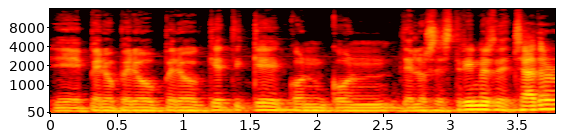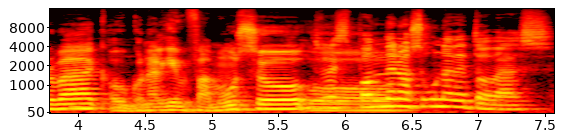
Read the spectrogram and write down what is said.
Eh, pero, pero, pero, ¿qué, qué, con, con- de los streamers de Chatterback o con alguien famoso? O... Respóndenos una de todas.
